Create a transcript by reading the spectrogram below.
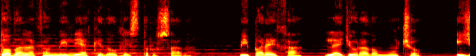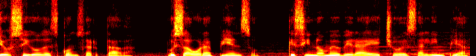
Toda la familia quedó destrozada. Mi pareja le ha llorado mucho y yo sigo desconcertada pues ahora pienso que si no me hubiera hecho esa limpia,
